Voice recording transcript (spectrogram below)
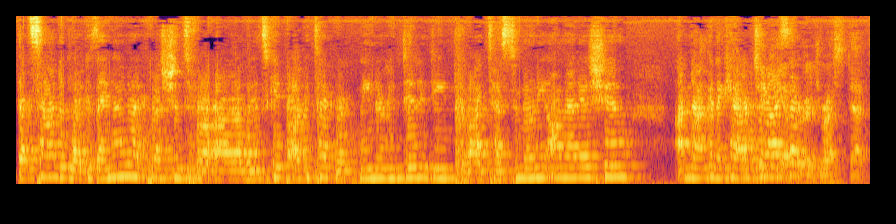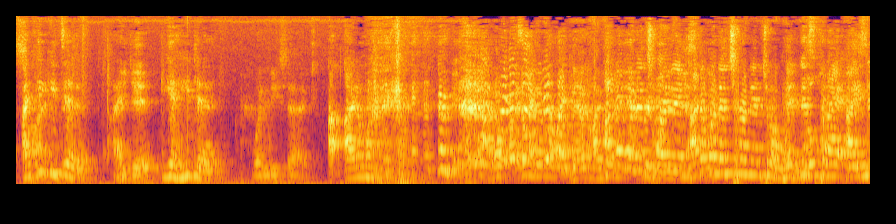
That sounded like, because I know you had questions for our landscape architect, Rick Weiner, who did indeed provide testimony on that issue. I'm not going to I don't think characterize he that. ever addressed that I think he did. I- He did? Yeah, he did. What did he say? I I don't want to. I don't- I don't remember- I've don't want to one turn it, I don't want to turn into a Okay, witness, we'll but I I revisit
